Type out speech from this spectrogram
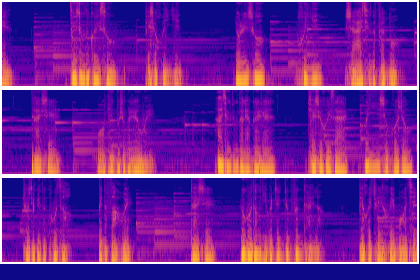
情，最终的归宿便是婚姻。有人说，婚姻是爱情的坟墓，但是我并不这么认为。爱情中的两个人，确实会在婚姻生活中逐渐变得枯燥，变得乏味。但是，如果当你们真正分开了，便会追悔莫及。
